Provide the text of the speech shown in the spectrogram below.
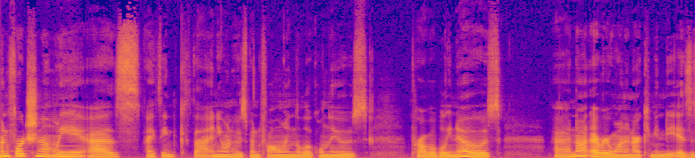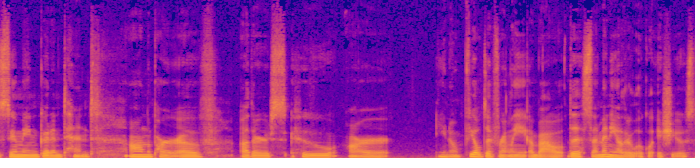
Unfortunately, as I think that anyone who's been following the local news probably knows, uh, not everyone in our community is assuming good intent on the part of others who are, you know, feel differently about this and many other local issues.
